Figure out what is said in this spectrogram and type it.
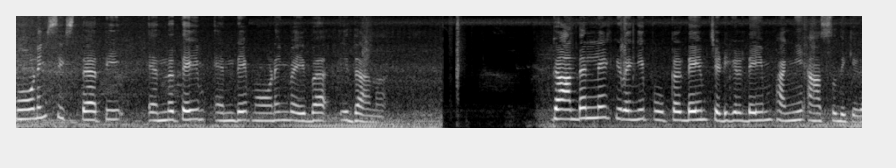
മോർണിംഗ് സിക്സ് തേർട്ടി എന്നത്തെയും എന്റെ മോർണിംഗ് വൈബ് ഇതാണ്. ഗാർഡനിലേക്ക് ഇറങ്ങി പൂക്കളുടെയും ചെടികളുടെയും ഭംഗി ആസ്വദിക്കുക.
